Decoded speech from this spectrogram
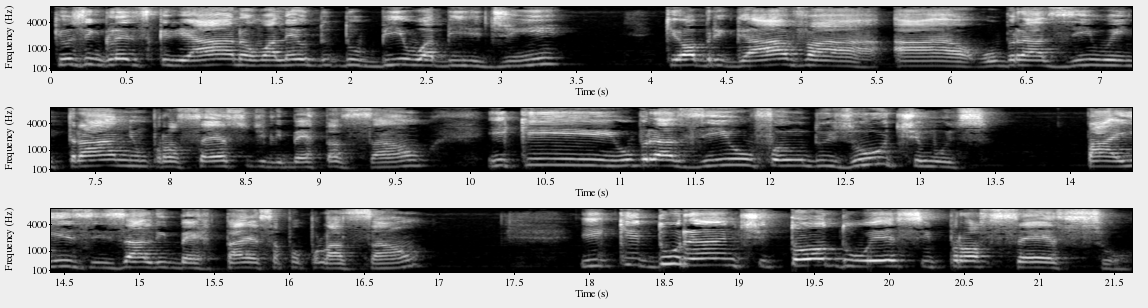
que os ingleses criaram, a lei do, do Bill Aberdeen, que obrigava a, o Brasil a entrar em um processo de libertação e que o Brasil foi um dos últimos países a libertar essa população e que durante todo esse processo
